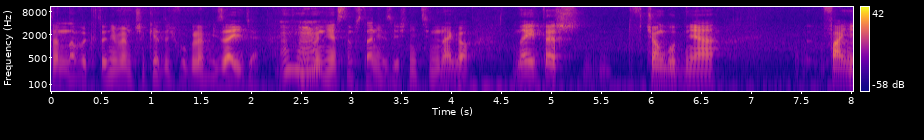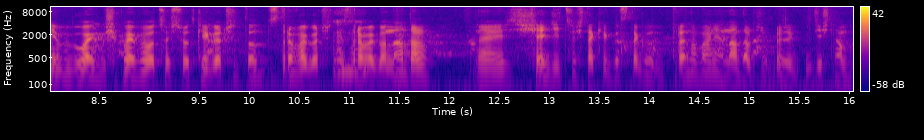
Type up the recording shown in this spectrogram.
ten nawyk to nie wiem, czy kiedyś w ogóle mi zejdzie, Mhm. bo nie jestem w stanie zjeść nic innego. No i też w ciągu dnia fajnie by było, jakby się pojawiło coś słodkiego, czy to zdrowego, czy Mhm. niezdrowego, nadal e, siedzi coś takiego z tego trenowania nadal, żeby gdzieś tam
